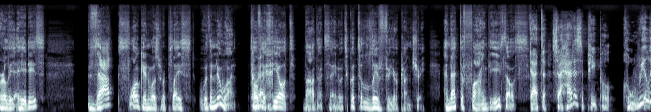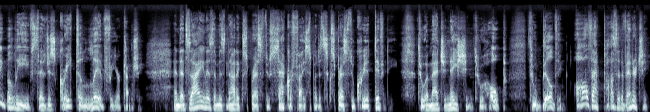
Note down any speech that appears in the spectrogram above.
early 80s, that slogan was replaced with a new one. Tov lechyot ba'adatzeinu. It's good to live for your country. And that defined the ethos. That, so how does a people who really believes that it is great to live for your country and that Zionism is not expressed through sacrifice, but it's expressed through creativity, through imagination, through hope, through building, all that positive energy.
